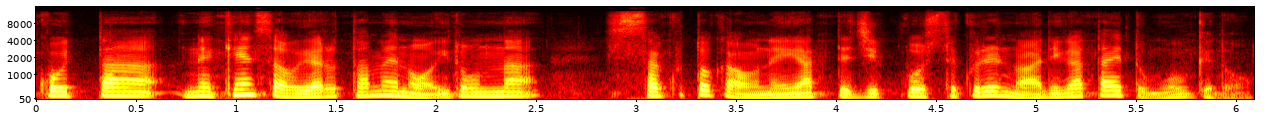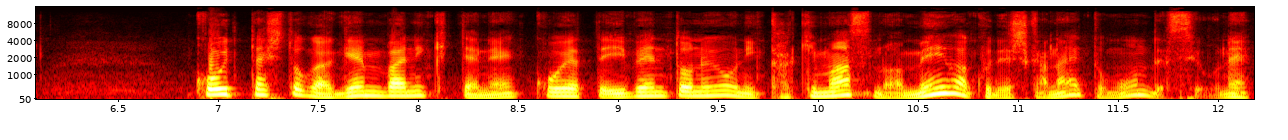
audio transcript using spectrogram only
こういったね、検査をやるためのいろんな施策とかをね、やって実行してくれるのはありがたいと思うけど、こういった人が現場に来てね、こうやってイベントのように書き回すのは迷惑でしかないと思うんですよね。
